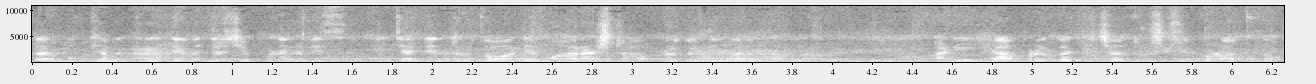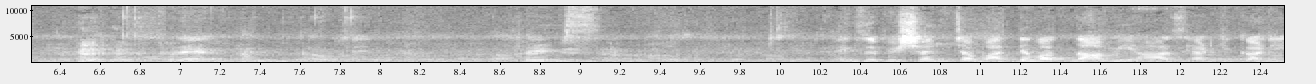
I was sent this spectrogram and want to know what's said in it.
तर मुख्यमंत्री देवेंद्रजी फडणवीस यांच्या नेतृत्वामध्ये महाराष्ट्र हा प्रगती करत आहे. आणि ह्या प्रगतीच्या दृष्टिकोनातनं फ्रे फ्रेंड्स एक्झिबिशनच्या माध्यमातून आम्ही आज या ठिकाणी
